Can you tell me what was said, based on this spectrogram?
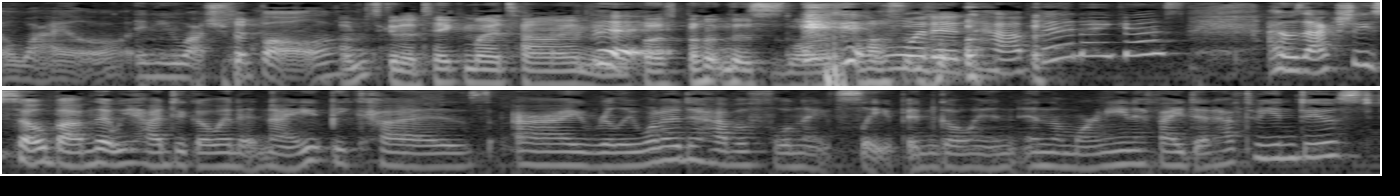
a while and you watched football, I'm just gonna take my time and postpone this as long as it possible. wouldn't happen, I guess. I was actually so bummed that we had to go in at night because I really wanted to have a full night's sleep and go in in the morning if I did have to be induced.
